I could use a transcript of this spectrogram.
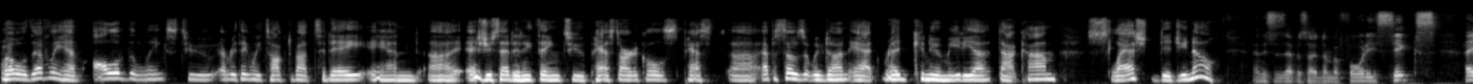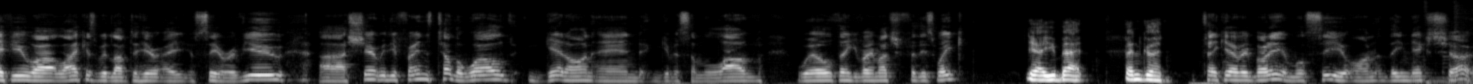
Well, we'll definitely have all of the links to everything we talked about today, and uh, as you said, anything to past articles, past uh, episodes that we've done at redcanoemedia.com slash did you know. And this is episode number 46. Hey, if you uh, like us, we'd love to hear a see a review. Uh, share it with your friends. Tell the world. Get on and give us some love. Will, thank you very much for this week. Yeah, you bet. Been good. Take care, everybody, and we'll see you on the next show.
